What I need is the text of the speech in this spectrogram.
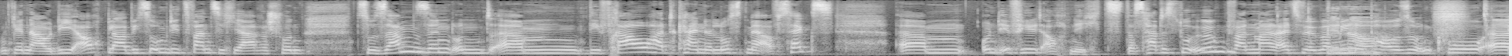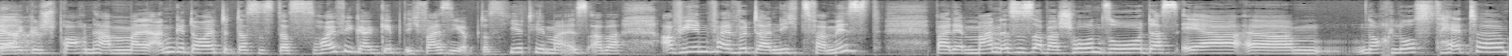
genau, die auch, glaube ich, so um die 20 Jahre schon zusammen sind und ähm, die Frau hat keine Lust mehr auf Sex ähm, und ihr fehlt auch nichts. Das hattest du irgendwann mal, als wir über genau. Menopause und Co. Äh, ja. gesprochen haben, mal angedeutet, dass es das häufiger gibt. Ich weiß nicht, ob das hier Thema ist, aber auf jeden Fall wird da nichts nichts vermisst. Bei dem Mann ist es aber schon so, dass er ähm, noch Lust hätte,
